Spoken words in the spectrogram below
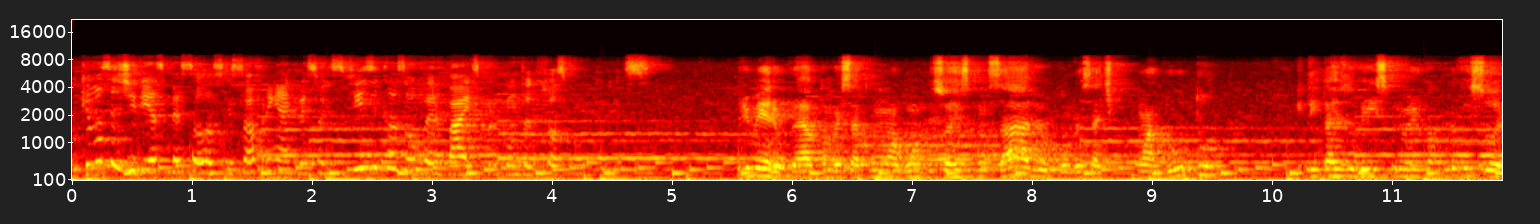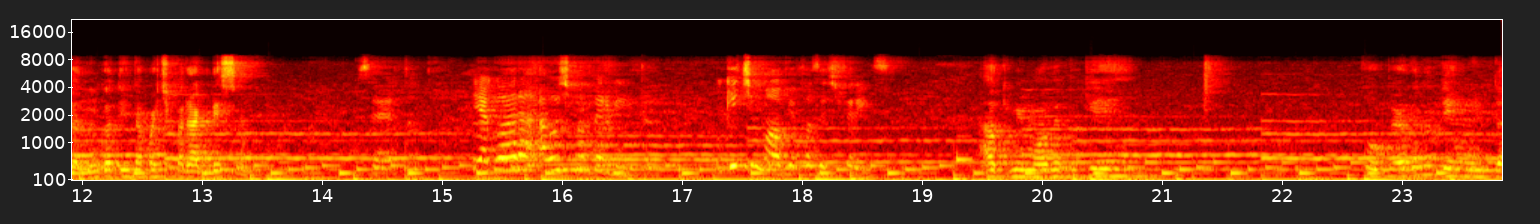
O que você diria às pessoas que sofrem agressões físicas ou verbais por conta de suas culturas? Primeiro, para conversar com alguma pessoa responsável, conversar tipo, com um adulto e tentar resolver isso primeiro com a professora, nunca tentar partir para a agressão. Certo? E agora a última pergunta. O que te move a fazer diferença? Ah, o que me move é porque. Pô, pior que eu não tenho muita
